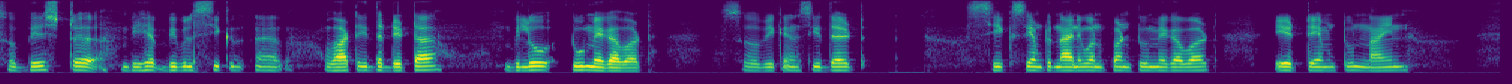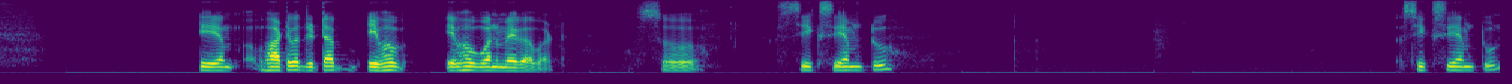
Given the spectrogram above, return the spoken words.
so based uh, we have we will seek uh, what is the data below 2 megawatt. So we can see that 6 m to 91.2 megawatt 8 m to 9 am whatever data above above 1 megawatt. So 6 m to 6 am to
